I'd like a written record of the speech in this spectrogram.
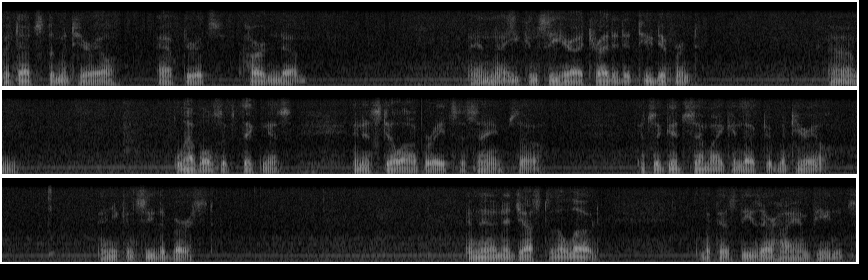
but that's the material after it's hardened up and uh, you can see here I tried it at two different um, levels of thickness and it still operates the same so it's a good semiconductor material and you can see the burst and then it adjusts to the load because these are high impedance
